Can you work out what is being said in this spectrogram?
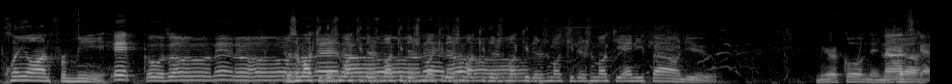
Play on for me. It goes on and on. There's a monkey, there's a monkey, there's a monkey, there's a monkey, on there's a monkey, there's a monkey, there's a monkey, there's a monkey, and he found you. Miracle Ninja. Nah, it's okay.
